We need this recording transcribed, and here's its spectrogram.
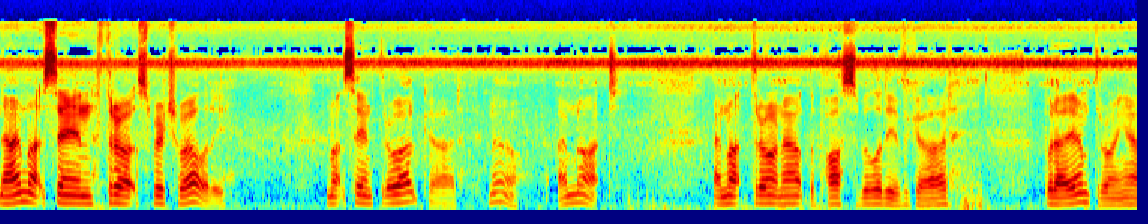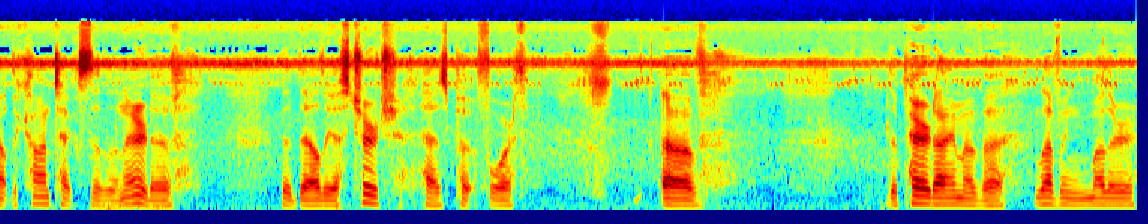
Now, I'm not saying throw out spirituality. I'm not saying throw out God. No, I'm not. I'm not throwing out the possibility of God, but I am throwing out the context of the narrative that the LDS Church has put forth of the paradigm of a loving mother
